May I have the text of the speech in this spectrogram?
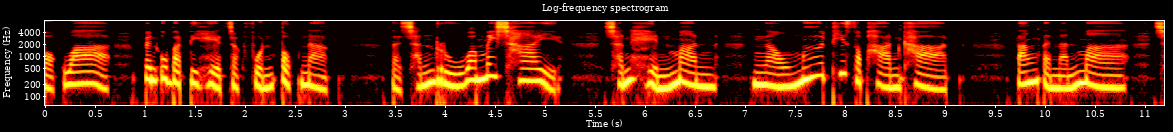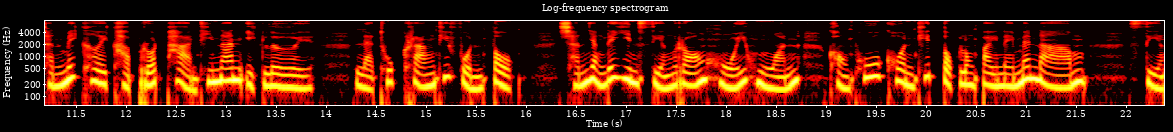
บอกว่าเป็นอุบัติเหตุจากฝนตกหนัก แต่ฉันรู้ว่าไม่ใช่ ฉันเห็นมัน เงามืดที่สะพานขาด ตั้งแต่นั้นมา ฉันไม่เคยขับรถผ่านที่นั่นอีกเลย และทุกครั้งที่ฝนตก ฉันยังได้ยินเสียงร้องโหยหวนของผู้คนที่ตกลงไปในแม่น้ำ เสียง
